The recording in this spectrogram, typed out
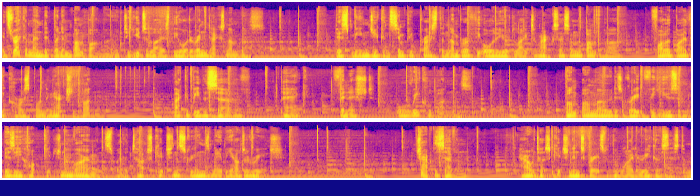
It's recommended when in bump bar mode to utilise the order index numbers. This means you can simply press the number of the order you would like to access on the bump bar, followed by the corresponding action button. That could be the serve, peg, finished, or recall buttons. Bump bar mode is great for use in busy hot kitchen environments where the TouchKitchen screens may be out of reach. Chapter 7 How TouchKitchen integrates with the wider ecosystem.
